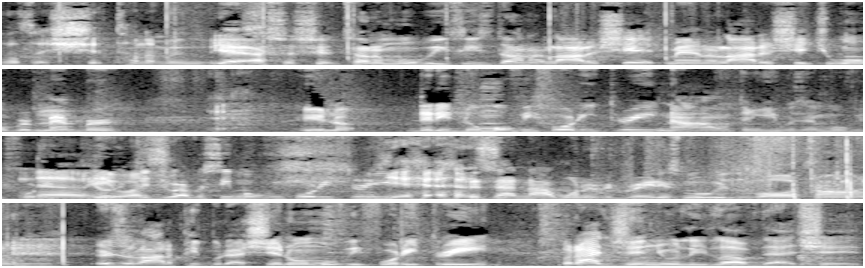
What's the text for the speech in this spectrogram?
that's a shit ton of movies. Yeah, that's a shit ton of movies. He's done a lot of shit, man. A lot of shit you won't remember. Yeah. You know, did he do movie 43? No, I don't think he was in movie 43. No, he You- Did you ever see movie 43? Yes. Is that not one of the greatest movies of all time? There's a lot of people that shit on movie 43, but I genuinely love that shit.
